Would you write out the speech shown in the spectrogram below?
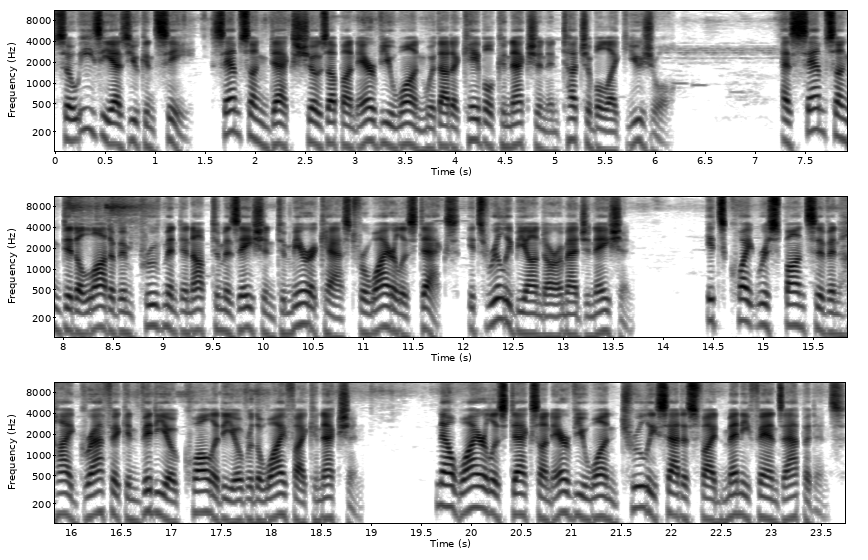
So easy as you can see, Samsung DeX shows up on AirView 1 without a cable connection and touchable like usual. As Samsung did a lot of improvement and optimization to Miracast for wireless DeX, it's really beyond our imagination. It's quite responsive and high graphic and video quality over the Wi-Fi connection. Now wireless DeX on AirView 1 truly satisfied many fans' appetits.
